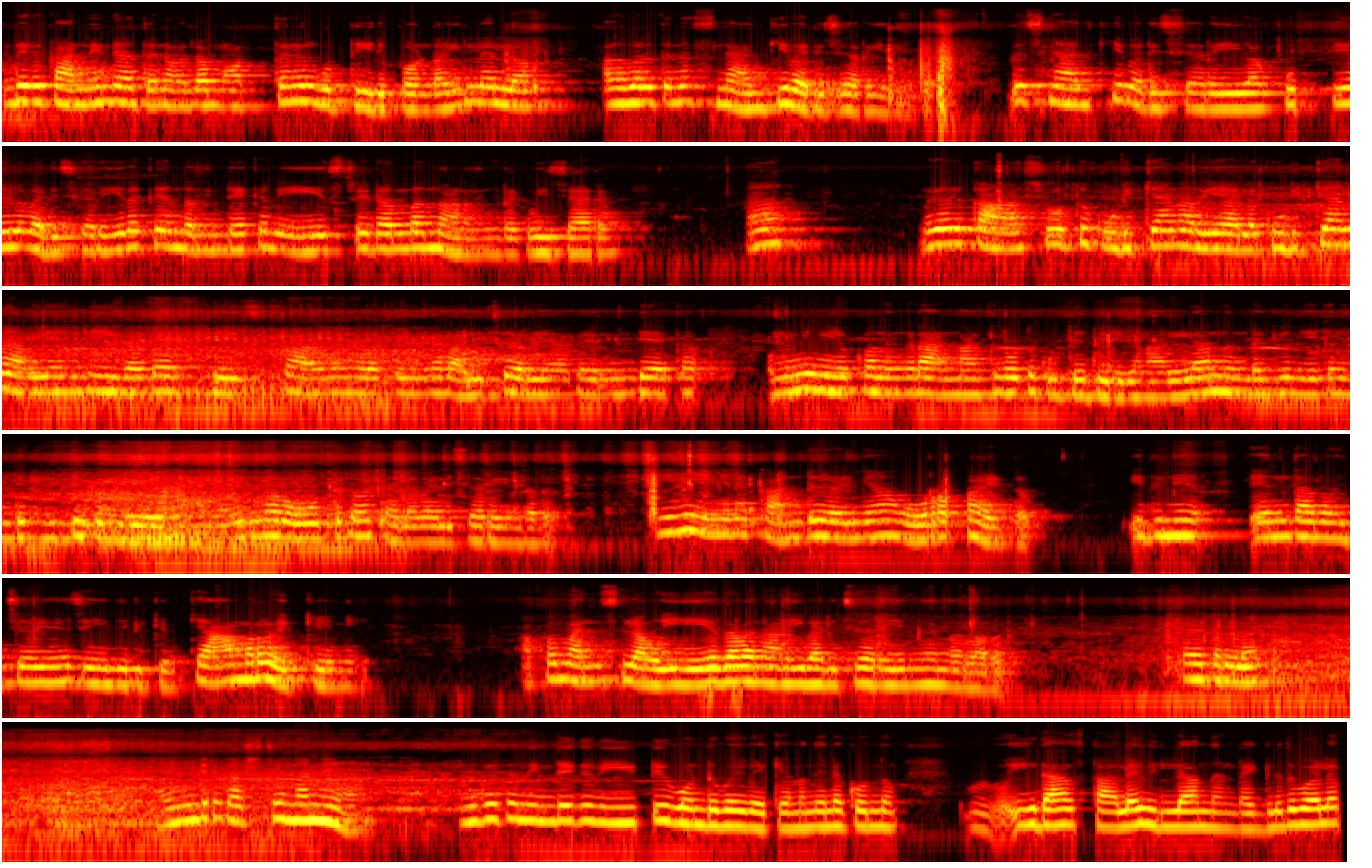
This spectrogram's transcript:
ഇതിന്റെ കണ്ണിന്റെ അകത്ത് തന്നെ വല്ല മൊത്തനും കുത്തിയിരിപ്പുണ്ടോ? ഇല്ലല്ലോ. അതുപോലെ തന്നെ സ്നഗ്ഗി വലിച്ചെറിയുന്നത്. ഇത് സ്നഗ്ഗി വലിച്ചെറിയുക കുപ്പികൾ വലിച്ചെറിയുക ഇതൊക്കെ എന്താ നിന്റെയൊക്കെ വേസ്റ്റ് ഡമ്പെന്നാണ് നിന്റെയൊക്കെ വിചാരം? ആ? നിങ്ങൾ കാശ് കൊടുത്ത് കുടിക്കാൻ അറിയാമല്ലോ കുടിക്കാൻ അറിയാമെങ്കിൽ ഇതൊക്കെ വേസ്റ്റ് സാധനങ്ങളൊക്കെ ഇങ്ങനെ വലിച്ചെറിയാതെ നിന്റെയൊക്കെ ഒന്നെങ്കിൽ നീയൊക്കെ നിങ്ങളുടെ അണ്ണാക്കിലോട്ട് കുത്തിയിട്ടിരിക്കണം അല്ലാന്നുണ്ടെങ്കിൽ നീയൊക്കെ നിന്റെ വീട്ടിൽ കൊണ്ടുപോയി ഇങ്ങനെ റോട്ടിലോട്ടല്ല വലിച്ചെറിയേണ്ടത് ഇനി ഇങ്ങനെ കണ്ടു കഴിഞ്ഞാൽ ഉറപ്പായിട്ടും ഇതിന് എന്താണെന്ന് വെച്ച് കഴിഞ്ഞാൽ ചെയ്തിരിക്കും. ക്യാമറ വയ്ക്കും ഇനി. അപ്പം മനസ്സിലാവും ഏതവനാണ് ഈ വലിച്ചെറിയുന്നത് എന്നുള്ളത് കേട്ടല്ലോ? ഭയങ്കര കഷ്ടം തന്നെയാണ്. നിനക്കൊക്കെ നിന്റെയൊക്കെ വീട്ടിൽ കൊണ്ടുപോയി വെക്കണം. നിനക്കൊന്നും ഇടാൻ സ്ഥലമില്ല എന്നുണ്ടെങ്കിൽ ഇതുപോലെ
